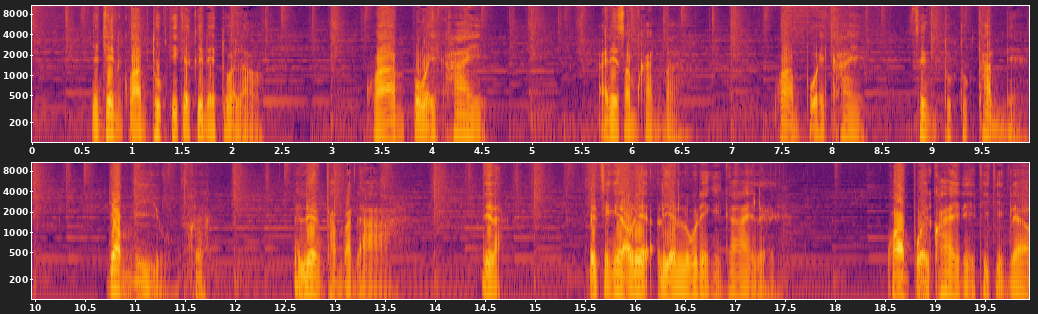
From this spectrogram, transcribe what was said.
ๆอย่างเช่น ความทุกข์ที่เกิดขึ้นในตัวเรา ความป่วยไข้ อันนี้สำคัญมาก ความป่วยไข้ซึ่งทุกๆทท่านเนี่ยย่อมมีอยู่ เป็นเรื่องธรรมดา นี่แหละ เป็นสิ่งที่เราได้เรียนรู้ได้ง่าย ๆเลย ความป่วยไข้นี่ที่จริงแล้ว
